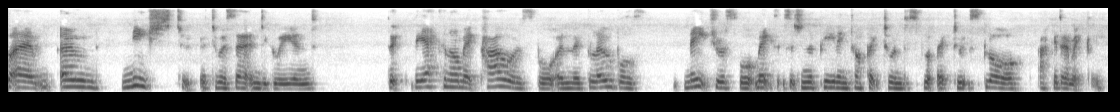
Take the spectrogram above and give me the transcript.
um, own niche to, to a certain degree, and the, the economic power of sport and the global nature of sport makes it such an appealing topic to, to explore academically.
